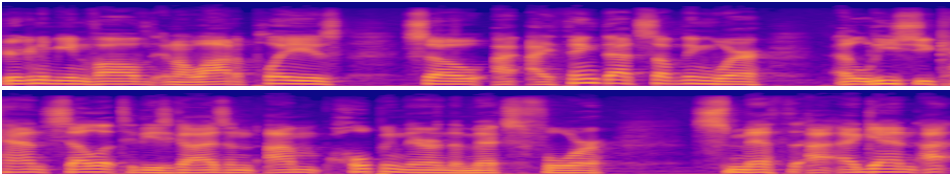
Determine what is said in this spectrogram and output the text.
You're gonna be involved in a lot of plays. So I, I think that's something where at least you can sell it to these guys, and I'm hoping they're in the mix for Smith. I, again, I,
